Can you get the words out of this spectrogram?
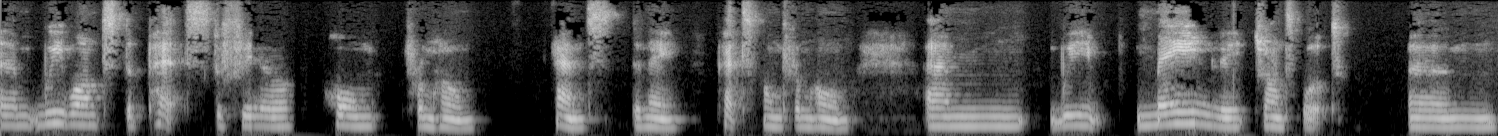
um, we want the pets to feel home from home. Hence the name, Pets Home from Home. Um, we mainly transport um,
